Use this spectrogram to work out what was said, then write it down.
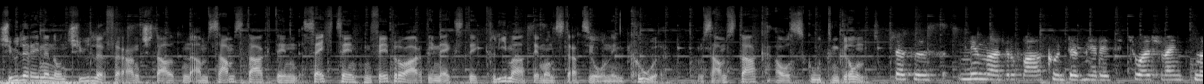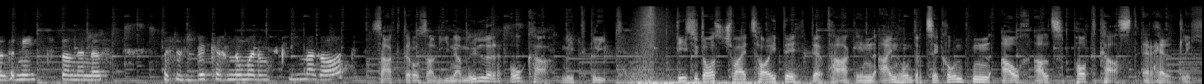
Schülerinnen und Schüler veranstalten am Samstag, den 16. Februar, die nächste Klimademonstration in Chur. Am Samstag aus gutem Grund. Dass es nicht mehr darauf ankommt, ob wir jetzt die Schule schwänzen oder nicht, sondern dass, dass es wirklich nur ums Klima geht. Sagt Rosalina Müller, OK-Mitglied. Die Südostschweiz heute, der Tag in 100 Sekunden, auch als Podcast erhältlich.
